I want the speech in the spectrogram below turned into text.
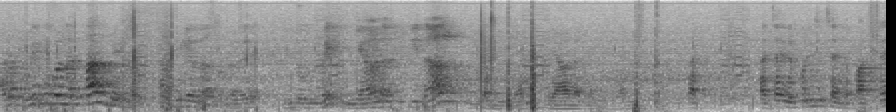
அதை புரிந்து கொள்ளத்தான் வேண்டும். அப்படிங்கிறத சொல்றது. இந்த உண்மை ஞானத்தினால் கம்யம் ஞான அச்சா இது புரிஞ்சுச்சா இந்த பாட்டு?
